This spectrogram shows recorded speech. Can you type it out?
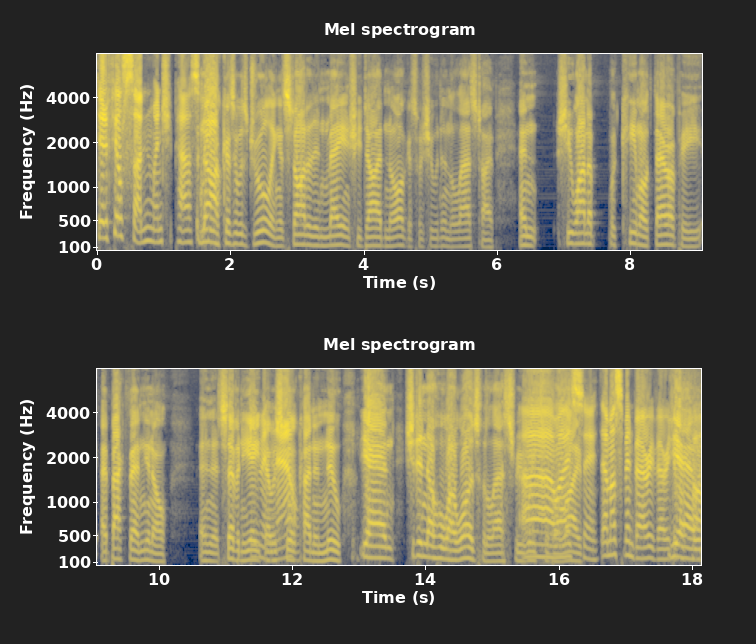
Did it feel sudden when she passed? no, because it was drooling. It started in May and she died in August when she went in the last time. And she wound up with chemotherapy. Uh, back then, you know, and at 78, Even that was still kind of new. Yeah, and she didn't know who I was for the last three weeks of her I life. see. That must have been very, very Yeah,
